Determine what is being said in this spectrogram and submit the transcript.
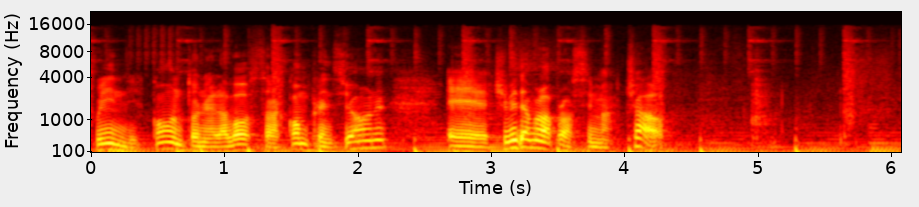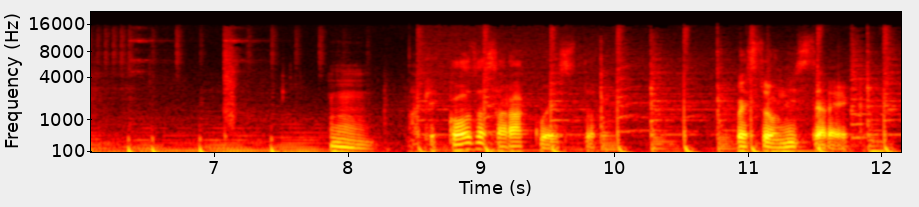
quindi conto nella vostra comprensione e ci vediamo alla prossima ciao Mm, ma che cosa sarà questo? Questo è un easter egg.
